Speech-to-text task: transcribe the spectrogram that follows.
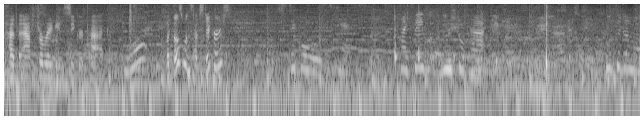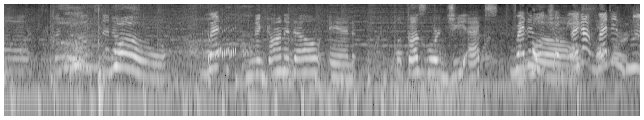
had the Astral Radiant secret pack, What? but those ones have stickers. Stickles, yes. My favorite booster pack. Look at them all. Let's all set up. Whoa! Red, Naganadel and Guzzlord GX. red and Whoa. I got red and blue.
